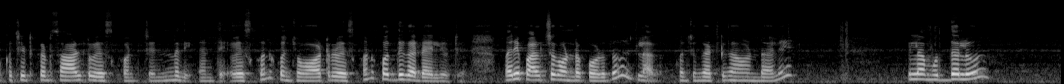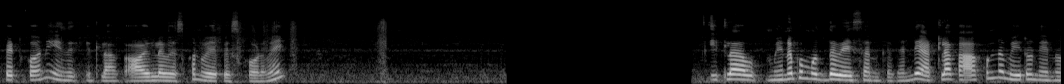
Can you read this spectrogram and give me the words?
ఒక చిటికడు సాల్ట్ వేసుకోండి చిన్నది అంతే. వేసుకొని కొంచెం వాటర్ వేసుకొని కొద్దిగా డైల్యూట్ మరీ పలచగా ఉండకూడదు ఇట్లా కొంచెం గట్టిగా ఉండాలి. ఇలా ముద్దలు పెట్టుకొని ఇట్లా ఆయిల్లో వేసుకొని వేపేసుకోవడమే. ఇట్లా మినప ముద్ద వేసాను కదండి. అట్లా కాకుండా మీరు నేను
